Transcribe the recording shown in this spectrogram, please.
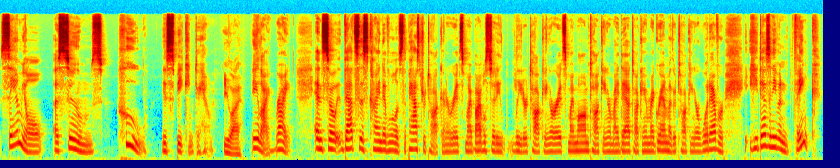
Samuel assumes who is speaking to him. Eli. Eli, right. And so that's this kind of, well, it's the pastor talking, or it's my Bible study leader talking, or it's my mom talking, or my dad talking, or my grandmother talking, or whatever. He doesn't even think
